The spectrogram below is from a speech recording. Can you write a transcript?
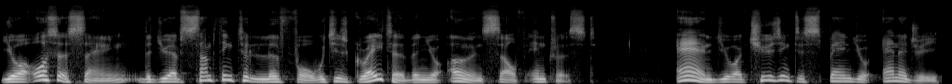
you are also saying that you have something to live for which is greater than your own self interest. And you are choosing to spend your energy,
